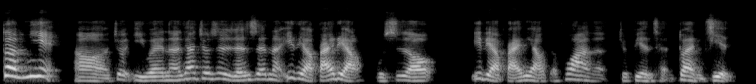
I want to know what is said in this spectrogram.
断灭啊，就以为呢，那就是人生呢一了百了，不是哦。一了百了的话呢，就变成断见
